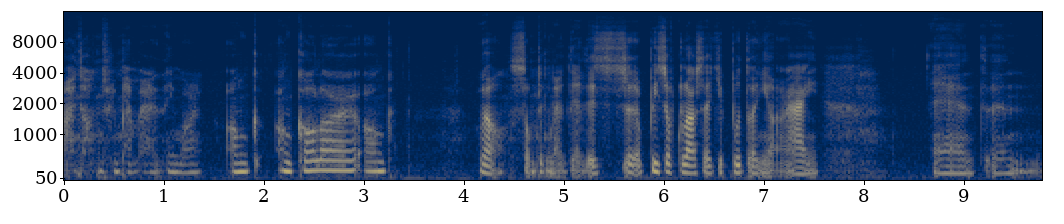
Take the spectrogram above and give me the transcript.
I don't remember anymore. On, on color, on, well, something like that. It's a piece of glass that you put on your eye. And, and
